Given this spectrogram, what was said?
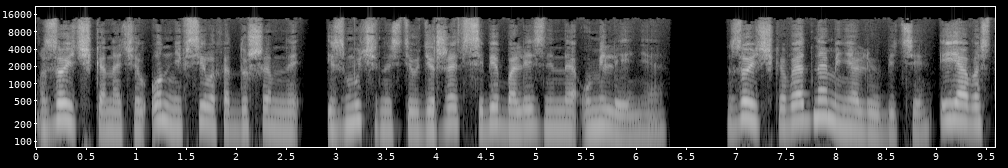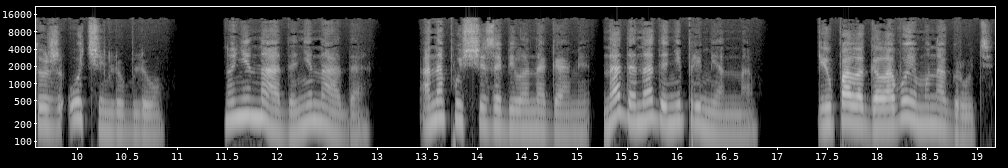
«Зоечка», — начал он, не в силах от душевной измученности удержать в себе болезненное умиление. Зоечка, вы одна меня любите, и я вас тоже очень люблю. Но не надо, не надо. Она пуще забила ногами. Надо, надо непременно. И упала головой ему на грудь.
